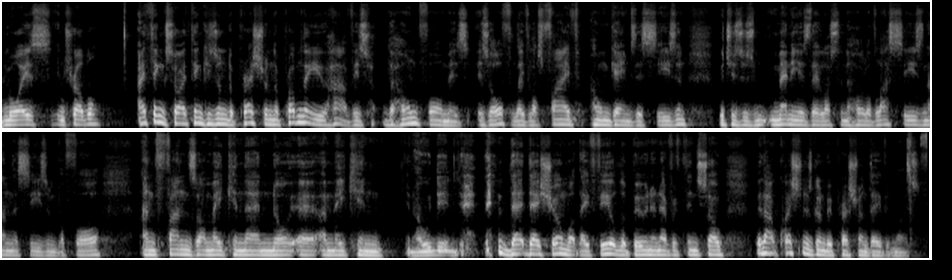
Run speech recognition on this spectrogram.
Moyes in trouble? I think so. I think he's under pressure, and the problem that you have is the home form is is awful. They've lost five home games this season, which is as many as they lost in the whole of last season and the season before. And fans are making their no, uh, are making you know they're, they're showing what they feel, the booing and everything. So without question, there's going to be pressure on David Moyes.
